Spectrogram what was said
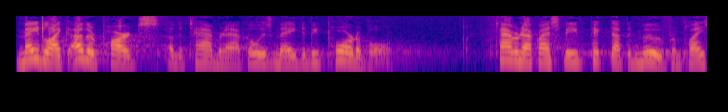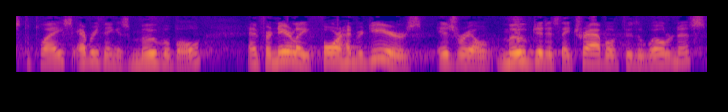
made like other parts of the tabernacle, is made to be portable. Tabernacle has to be picked up and moved from place to place. Everything is movable. And for nearly 400 years, Israel moved it as they traveled through the wilderness.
